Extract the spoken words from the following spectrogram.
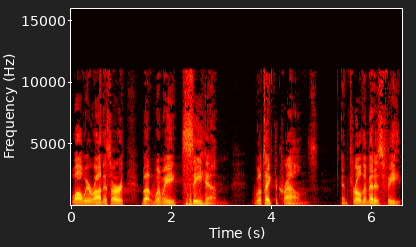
while we were on this earth. But when we see Him, we'll take the crowns and throw them at His feet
